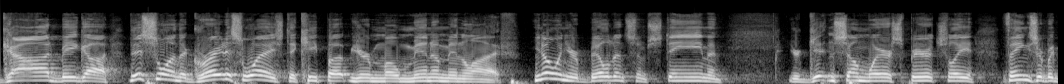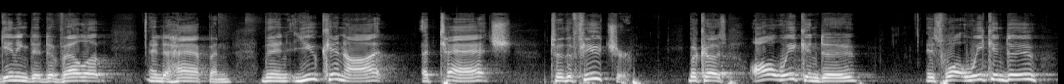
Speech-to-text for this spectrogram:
God be God. This is one of the greatest ways to keep up your momentum in life. You know, when you're building some steam and you're getting somewhere spiritually, things are beginning to develop and to happen, then you cannot attach to the future because all we can do is what we can do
